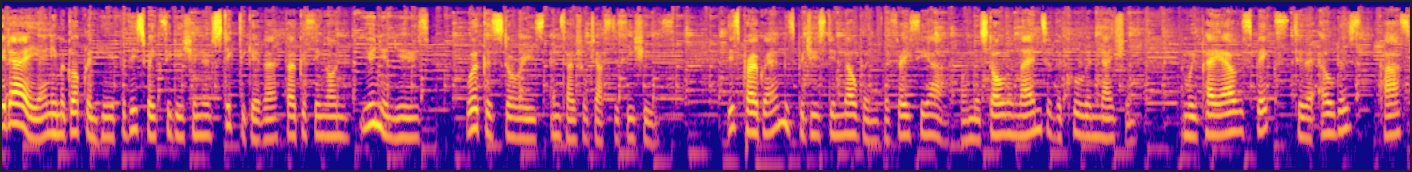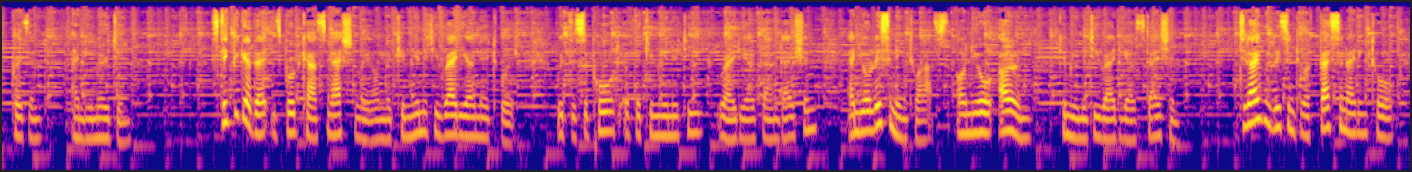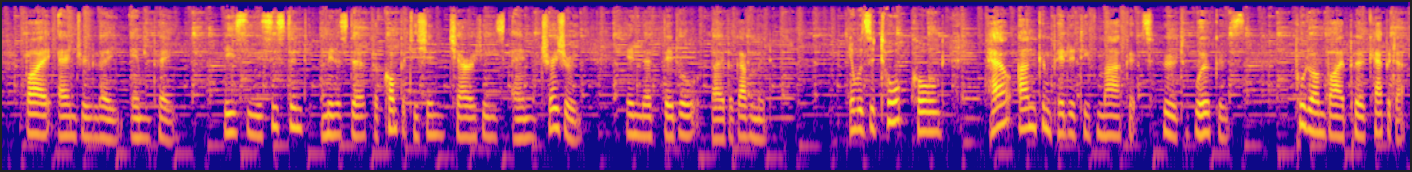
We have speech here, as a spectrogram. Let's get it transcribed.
G'day, Annie McLaughlin here for this week's edition of Stick Together, focusing on union news, workers' stories, and social justice issues. This program is produced in Melbourne for 3CR on the stolen lands of the Kulin Nation, and we pay our respects to the elders, past, present, and emerging. Stick Together is broadcast nationally on the Community Radio Network with the support of the Community Radio Foundation, and you're listening to us on your own community radio station. Today we listen to a fascinating talk by Andrew Leigh, MP. He's the Assistant Minister for Competition, Charities and Treasury in the Federal Labor Government. It was a talk called How Uncompetitive Markets Hurt Workers, put on by Per Capita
